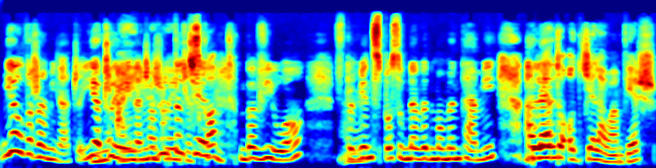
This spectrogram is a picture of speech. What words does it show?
Ja uważam inaczej. Ja nie, czuję inaczej, nie żeby to cię skąd. bawiło w Mm. pewien sposób, nawet momentami. Bo Ale ja to oddzielałam, wiesz?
